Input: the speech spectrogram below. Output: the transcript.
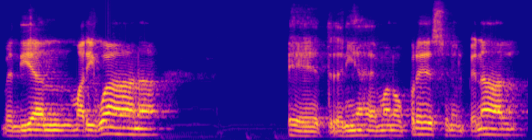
vendían marihuana, eh, tenía hermanos presos en el penal,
